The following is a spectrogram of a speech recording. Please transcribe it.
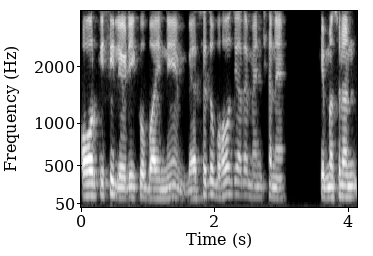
और किसी लेडी को बाई नेम वैसे तो बहुत ज़्यादा मेंशन है कि मसलन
